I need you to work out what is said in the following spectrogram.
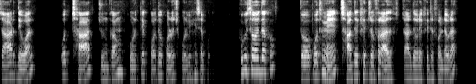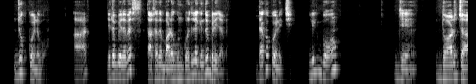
চার দেওয়াল ও ছাদ চুনকাম করতে কত খরচ পড়বে হিসাব করি। খুবই সহজ দেখো। তো প্রথমে ছাদের ক্ষেত্রফল আর চার দেওয়ালের ক্ষেত্রফলটা আমরা যোগ করে নেব। আর যেটা বেরোবে, তার সাথে বারো গুণ করে দিলে কিন্তু বেড়ে যাবে। দেখো, করে নিচ্ছি। লিখব যে দরজা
